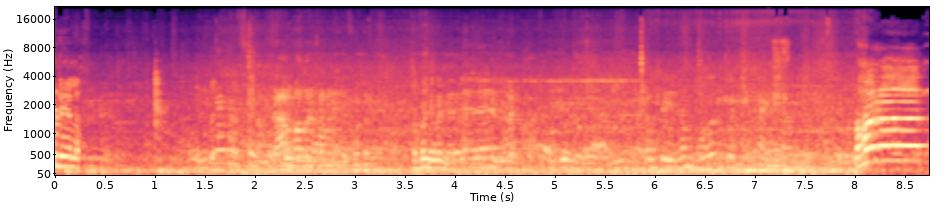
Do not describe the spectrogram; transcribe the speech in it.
ನೋಡಿ ಅಲ್ಲ ಭಾರತ್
